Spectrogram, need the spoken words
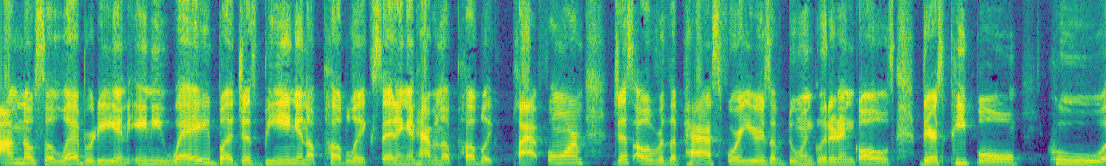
i'm no celebrity in any way but just being in a public setting and having a public platform just over the past 4 years of doing glittered in goals there's people who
